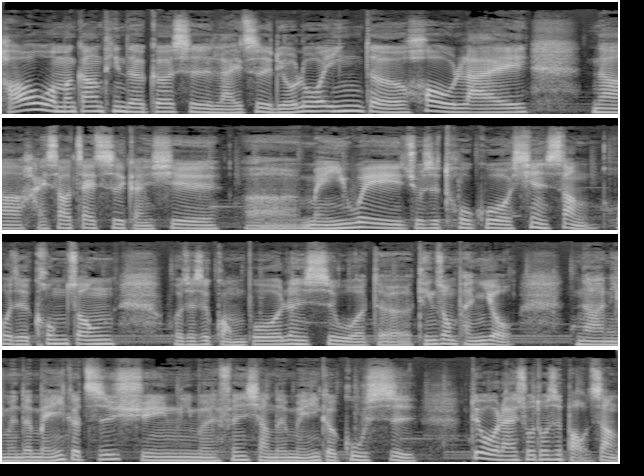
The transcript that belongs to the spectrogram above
好，我们刚听的歌是来自刘若英的《后来》。那还是要再次感谢呃每一位就是透过线上或者空中或者是广播认识我的听众朋友。那你们的每一个咨询，你们分享的每一个故事，对我来说都是宝藏。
